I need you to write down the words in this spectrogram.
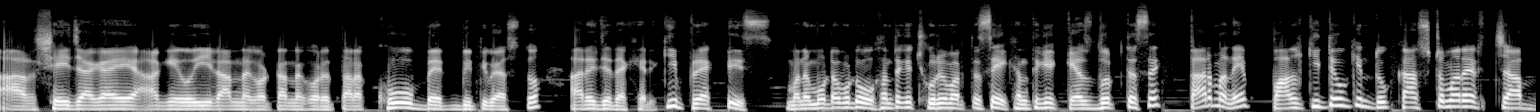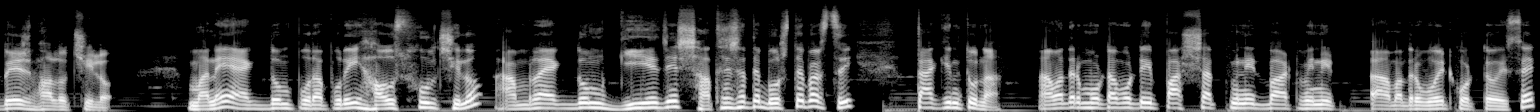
আর সেই জায়গায় আগে ওই রান্নাঘর টান্নাঘরে তারা খুব বিতি ব্যস্ত। আর এই যে দেখেন, কি প্র্যাকটিস মানে মোটামুটি ওখান থেকে ছুঁড়ে মারতেছে, এখান থেকে ক্যাচ ধরতেছে। তার মানে পালকিতেও কিন্তু কাস্টমারের চাপ বেশ ভালো ছিল। মানে একদম পুরাপুরি হাউসফুল ছিল। আমরা একদম গিয়ে যে সাথে সাথে বসতে পারছি, তা কিন্তু না। আমাদের মোটামুটি পাঁচ সাত মিনিট বা আট মিনিট আমাদের ওয়েট করতে হয়েছে।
